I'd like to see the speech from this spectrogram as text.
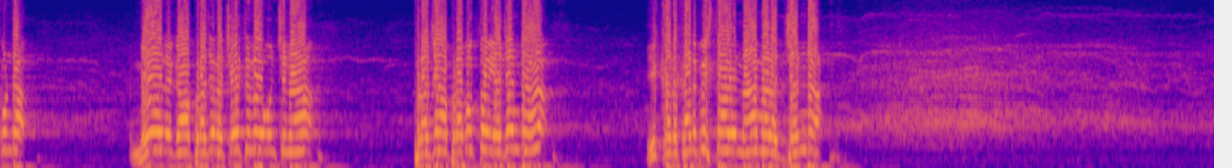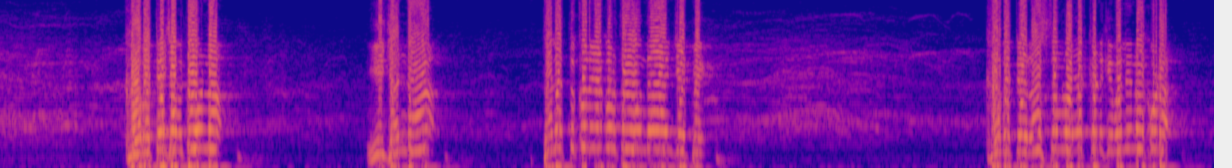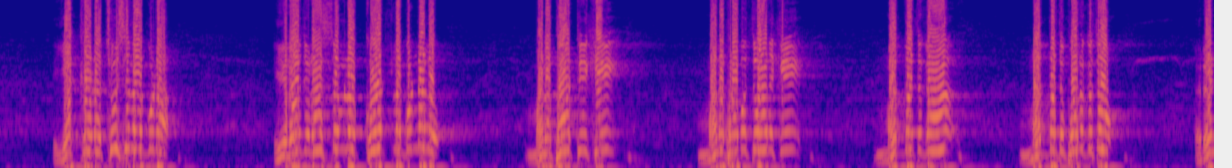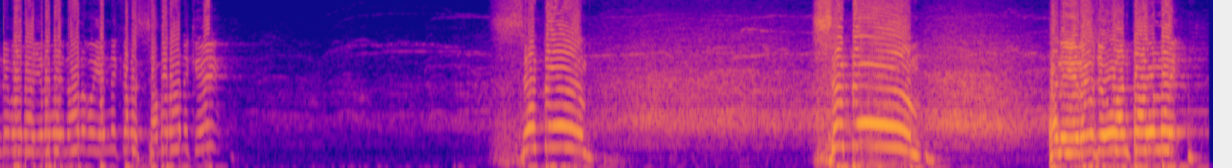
లేకుండా నేరుగా ప్రజల చేతిలో ఉంచిన ప్రజా ప్రభుత్వ ఎజెండా ఇక్కడ కనిపిస్తా ఉన్న మన జెండా. కాబట్టే చెబుతా ఉన్నా ఈ జెండా తలెత్తుకుని ఎగురుతా ఉంది అని చెప్పి. కాబట్టి రాష్ట్రంలో ఎక్కడికి వెళ్ళినా కూడా ఎక్కడ చూసినా కూడా ఈరోజు రాష్ట్రంలో కోట్ల గుండెలు మన పార్టీకి మన ప్రభుత్వానికి మద్దతుగా మద్దతు పలుకుతూ రెండు వేల ఇరవై నాలుగు ఎన్నికల సమరానికి సిద్ధం! సిద్ధం! అని ఈరోజు అంటా ఉన్నాయి.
